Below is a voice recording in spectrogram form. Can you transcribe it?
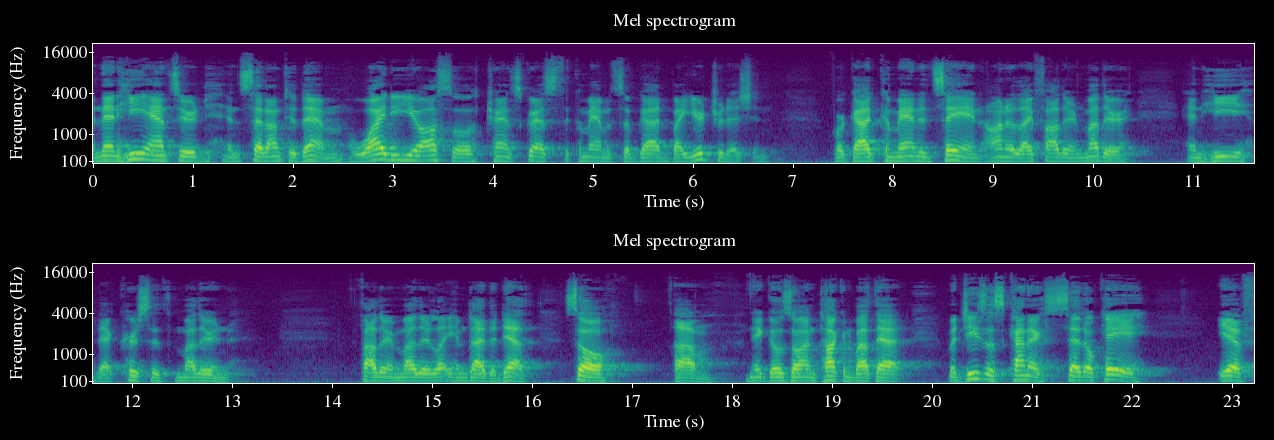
And then he answered and said unto them, Why do ye also transgress the commandments of God by your tradition? For God commanded, saying, Honor thy father and mother, and he that curseth mother and father and mother, let him die the death. So, um, it goes on talking about that. But Jesus kind of said, okay, if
